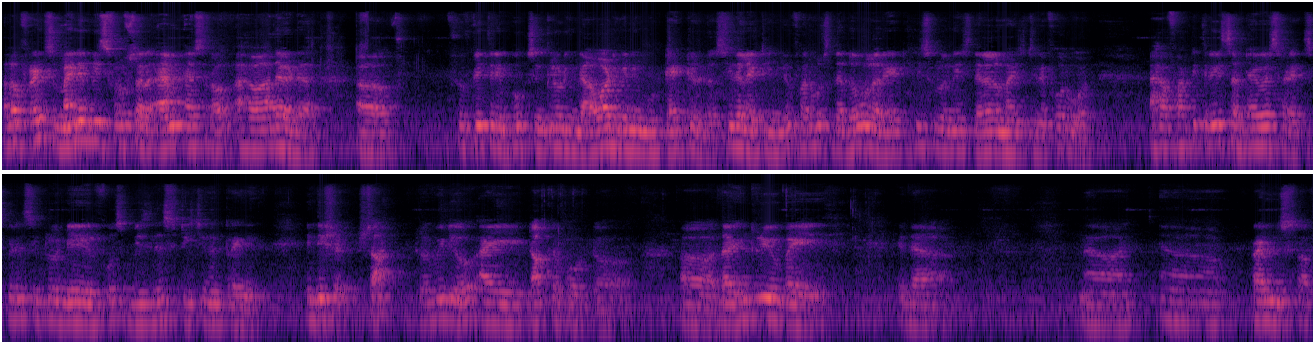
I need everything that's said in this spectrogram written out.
Hello friends, my name is Professor M. S. Rao. I have authored uh, 53 books including the award-winning book titled See the Light in You for which the Nobel laureate his role is telenomized in a foreword. I have 43 years of diverse experience including Air Force, business, teaching and training. In this short video, I talked about uh, uh, the interview by the uh, uh, Prime Minister of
